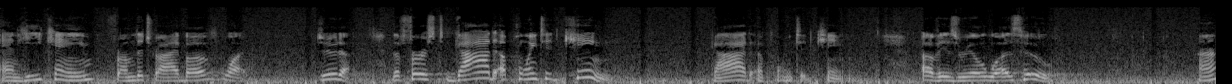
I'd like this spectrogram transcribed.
and he came from the tribe of what? Judah. The first God appointed king, God appointed king of Israel was who? Huh?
